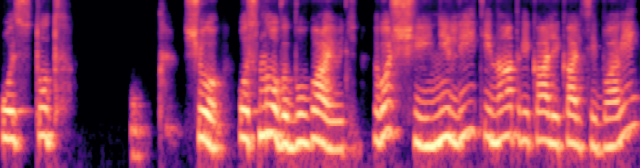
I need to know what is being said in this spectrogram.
Ось тут що основи бувають розчинні, літій, натрій, калій, кальцій, барій,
